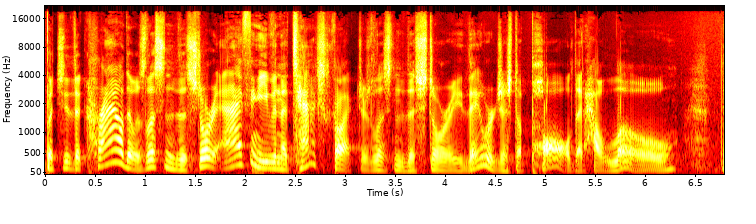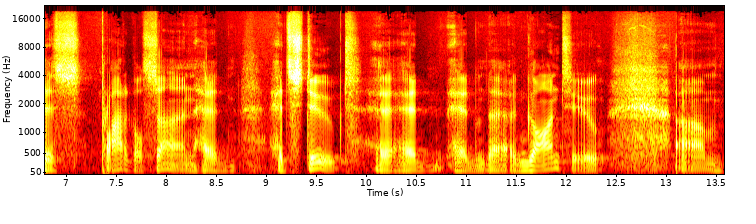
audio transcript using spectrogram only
But to the crowd that was listening to the story, and I think even the tax collectors listened to the story, they were just appalled at how low this prodigal son had had stooped, had had uh, gone to. Um,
